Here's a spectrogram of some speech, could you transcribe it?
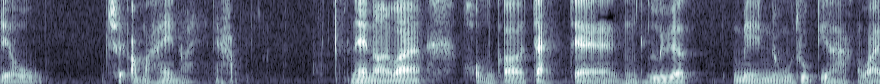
เดี๋ยวช่วยเอามาให้หน่อยนะครับ แน่นอนว่าผมก็จัดแจงเลือกเมนูทุกอย่างไว้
